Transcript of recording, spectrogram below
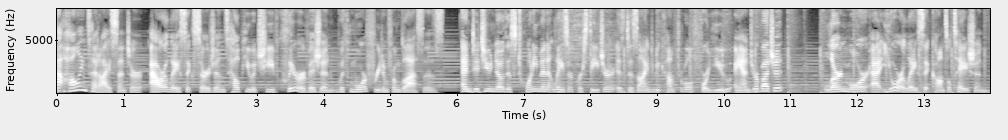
At Hollingshead Eye Center, our LASIK surgeons help you achieve clearer vision with more freedom from glasses. And did you know this 20 minute laser procedure is designed to be comfortable for you and your budget? Learn more at your LASIK consultation.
